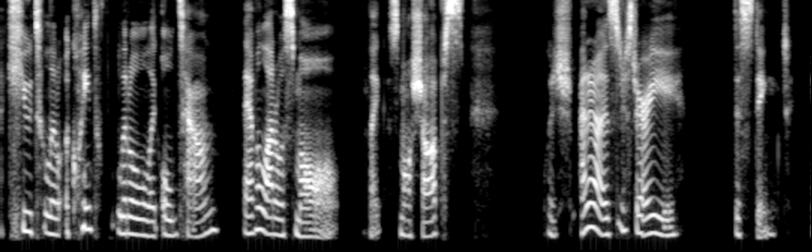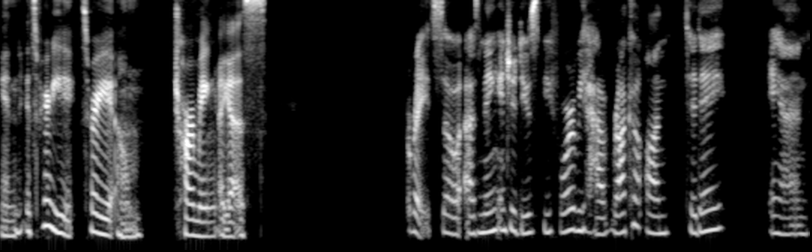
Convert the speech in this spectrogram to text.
a cute little, a quaint little like old town. They have a lot of small, like small shops, which I don't know. It's just very distinct, and it's very, it's very um charming, I guess. Right. So, as Ming introduced before, we have Raka on today. And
